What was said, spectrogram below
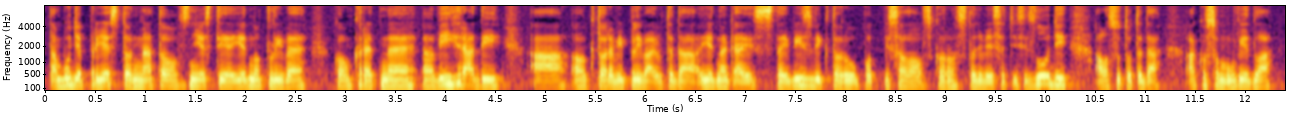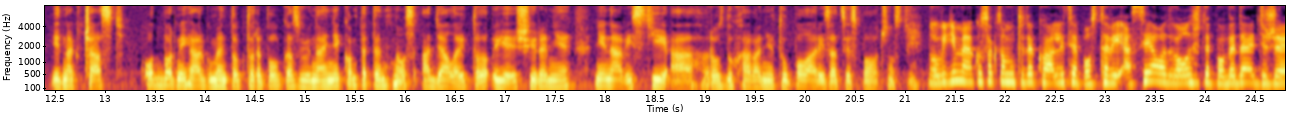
tam bude priestor na to vzniesť tie jednotlivé jednotlivé konkrétne e, výhrady, a, e, ktoré vyplývajú teda jednak aj z tej výzvy, ktorú podpísalo skoro 190 tisíc ľudí, ale sú to teda, ako som uviedla, jednak časť odborných argumentov, ktoré poukazujú na nekompetentnosť a ďalej to je šírenie nenávisti a rozduchávanie tú polarizácie spoločnosti. No uvidíme, ako sa k tomu teda koalícia postaví. Asi ale dôležité povedať, že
